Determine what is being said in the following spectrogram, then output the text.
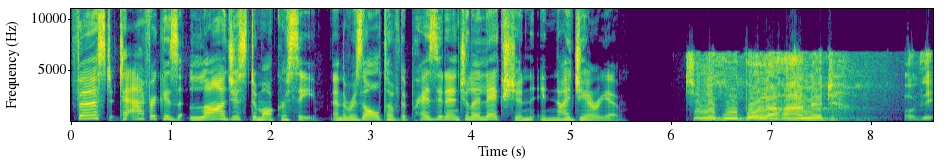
First to Africa's largest democracy and the result of the presidential election in Nigeria. Tinubu Bola Ahmed of the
